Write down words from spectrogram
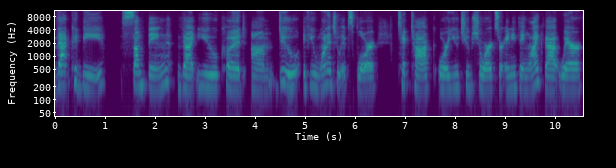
that could be something that you could um, do if you wanted to explore TikTok or YouTube shorts or anything like that, where,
